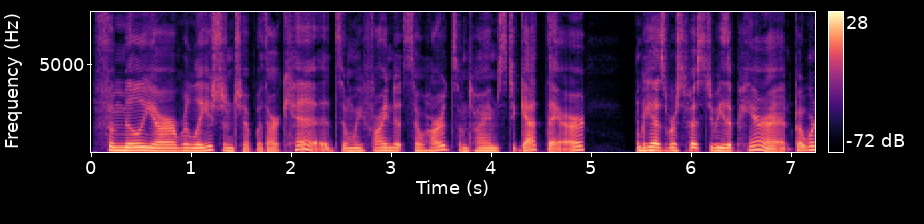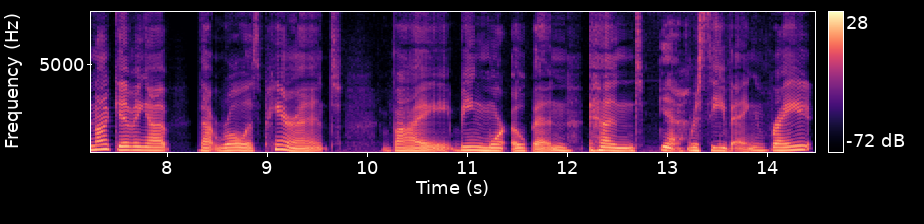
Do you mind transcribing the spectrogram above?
familiar relationship with our kids. And we find it so hard sometimes to get there because we're supposed to be the parent, but we're not giving up that role as parent by being more open and yeah. receiving, right?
